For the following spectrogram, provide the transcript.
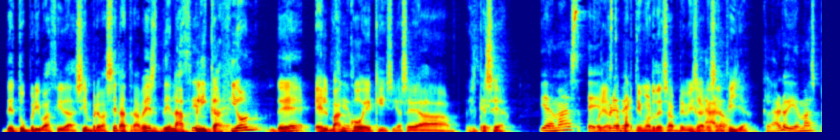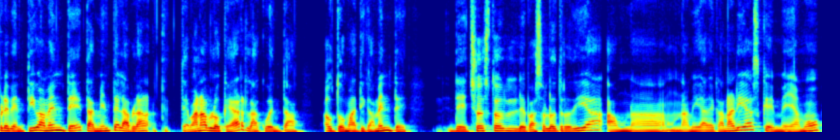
de tu privacidad. Siempre va a ser a través de la Siempre. aplicación del banco Siempre. X, ya sea el que sea. Y además... eh, Pues partimos de esa premisa, que es Claro, sencilla. Claro, y además preventivamente también te, la te van a bloquear la cuenta automáticamente. De hecho, esto le pasó el otro día a una, una amiga de Canarias que me llamó,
